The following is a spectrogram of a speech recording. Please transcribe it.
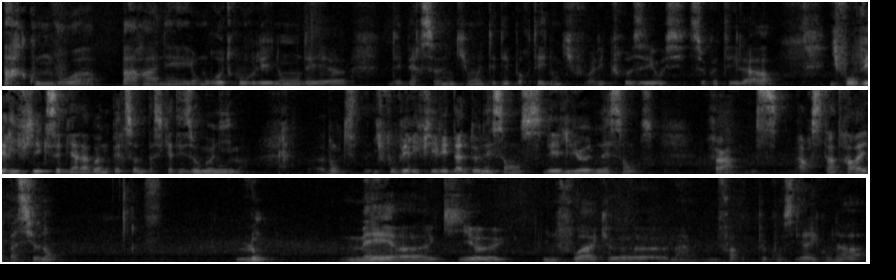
par convoi, par année. On retrouve les noms des, des, personnes qui ont été déportées, donc il faut aller creuser aussi de ce côté-là. Il faut vérifier que c'est bien la bonne personne parce qu'il y a des homonymes. Donc il faut vérifier les dates de naissance, les lieux de naissance. Enfin, alors c'est un travail passionnant, long, mais qui une fois que ben, une fois qu'on peut considérer qu'on a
